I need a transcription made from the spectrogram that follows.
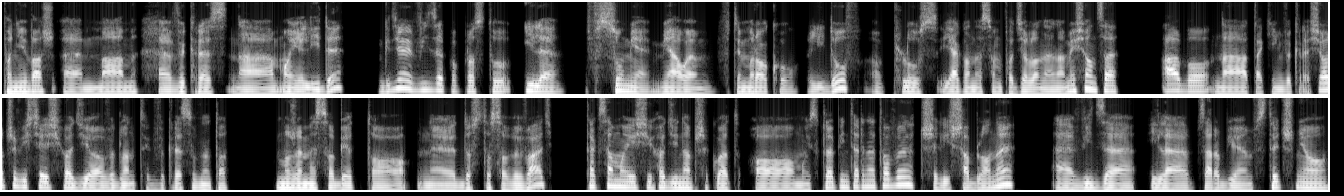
ponieważ e, mam e, wykres na moje lidy, gdzie widzę po prostu ile w sumie miałem w tym roku lidów, plus jak one są podzielone na miesiące, albo na takim wykresie. Oczywiście, jeśli chodzi o wygląd tych wykresów, no to możemy sobie to e, dostosowywać. Tak samo jeśli chodzi na przykład o mój sklep internetowy, czyli szablony, widzę ile zarobiłem w styczniu.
